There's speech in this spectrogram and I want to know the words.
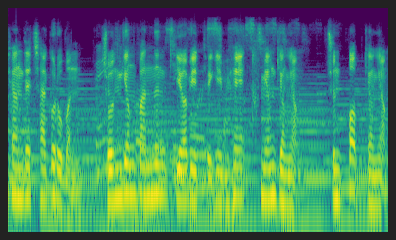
현대차 그룹은 존경받는 기업이 되기 위해 투명 경영, 준법 경영,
